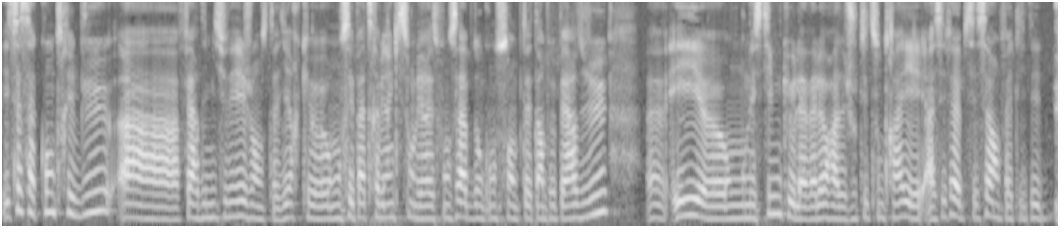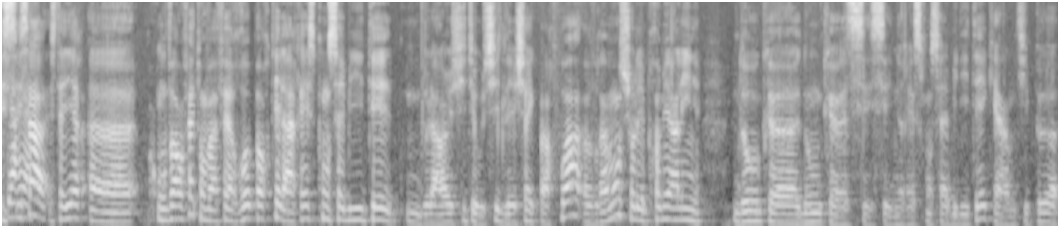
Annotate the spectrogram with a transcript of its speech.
Et ça, ça contribue à faire démissionner les gens. C'est-à-dire qu'on ne sait pas très bien qui sont les responsables, donc on se sent peut-être un peu perdu. Euh, et euh, on estime que la valeur ajoutée de son travail est assez faible. C'est ça, en fait, l'idée. C'est ça. C'est-à-dire, on va en fait, on va faire reporter la responsabilité de la réussite et aussi de l'échec parfois, vraiment sur les premières lignes. Donc, donc c'est une responsabilité qui est un petit peu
